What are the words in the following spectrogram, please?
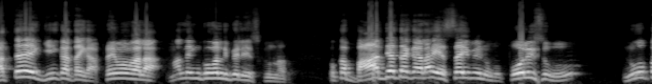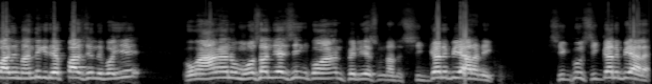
వస్తే గీ కథ ఇక. ప్రేమ వల్ల మళ్ళీ ఇంకొకరిని పెళ్ళి చేసుకున్నారు. ఒక బాధ్యత గల ఎస్ఐవి నువ్వు పోలీసువు. నువ్వు పది మందికి చెప్పాల్సింది పోయి ఒక ఆమెను మోసం చేసి ఇంకో ఆమెను పెళ్ళి చేసుకుంటాను. సిగ్గనిపించాలి నీకు. సిగ్గు సిగ్గు అనిపించాలి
